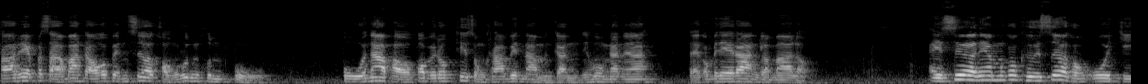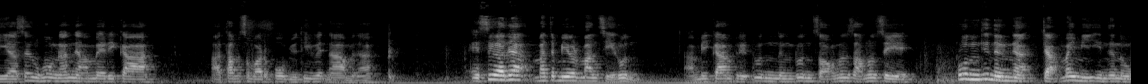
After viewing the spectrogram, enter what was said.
ถ้าเรียกภาษาบ้านเราก็เป็นเสื้อของรุ่นคุณปู่ ปู่หน้าเผาก็ไปรบที่สงครามเวียดนามเหมือนกันในห้วงนั้นนะแต่ก็ไม่ได้ร่างกลับมาหรอกไอเสื้อเนี่ยมันก็คือเสื้อของ OG อะซึ่งห้วงนั้นเนี่ยอเมริกาอ่าทำสมรภูมิอยู่ที่เวียดนามนะไอเสื้อเนี่ยมันจะมีประมาณสี่รุ่นมีการผลิตรุ่นหนึ่งรุ่นสองรุ่นสามรุ่นสี่รุ่นที่หนึ่งเนี่ยจะไม่มีอินทนู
